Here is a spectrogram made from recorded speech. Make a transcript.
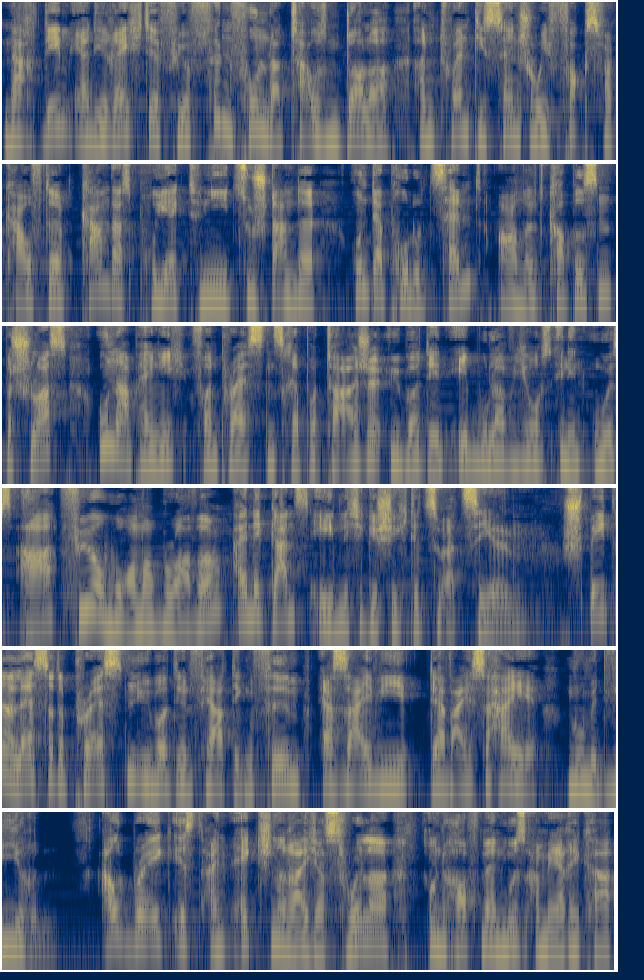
Nachdem er die Rechte für 500.000 Dollar an 20th Century Fox verkaufte, kam das Projekt nie zustande und der Produzent Arnold Coppelson beschloss, unabhängig von Prestons Reportage über den Ebola-Virus in den USA für Warner Brother eine ganz ähnliche Geschichte zu erzählen. Später lästerte Preston über den fertigen Film, er sei wie der weiße Hai, nur mit Viren. Outbreak ist ein actionreicher Thriller und Hoffman muss Amerika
